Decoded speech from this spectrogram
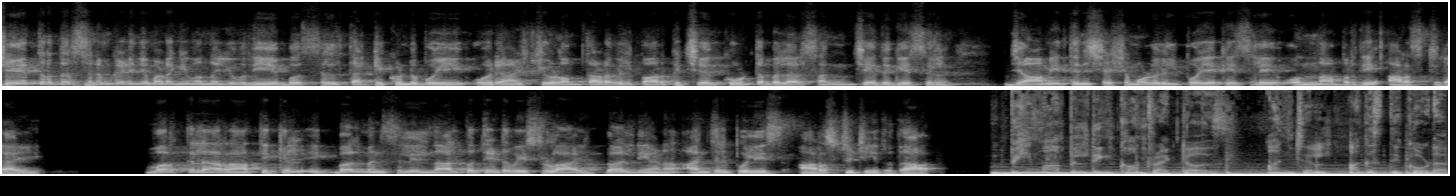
ക്ഷേത്ര ദർശനം കഴിഞ്ഞ് മടങ്ങി വന്ന യുവതിയെ ബസ്സിൽ തട്ടിക്കൊണ്ടുപോയി ഒരാഴ്ചയോളം തടവിൽ പാർപ്പിച്ച് കൂട്ടബലാത്സംഗം ചെയ്ത കേസിൽ ജാമ്യത്തിന് ശേഷം ഒളിവിൽ പോയ കേസിലെ ഒന്നാം പ്രതി അറസ്റ്റിലായി. വർക്കല റാത്തിക്കൽ ഇക്ബാൽ മൻസിലിൽ നാൽപ്പത്തിയെട്ട് വയസ്സുള്ള ഇക്ബാലിനെയാണ് അഞ്ചൽ പോലീസ് അറസ്റ്റ് ചെയ്തത്. Bheema building contractors Anchal Agasthikode.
